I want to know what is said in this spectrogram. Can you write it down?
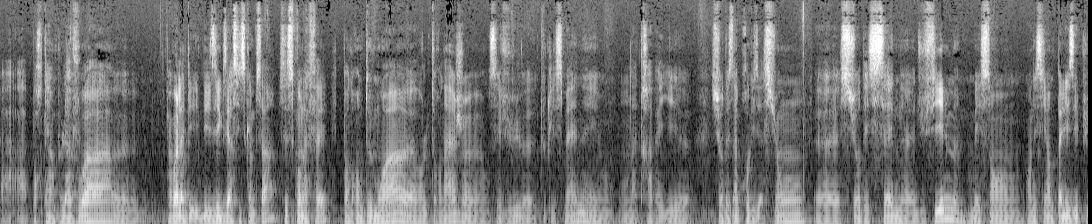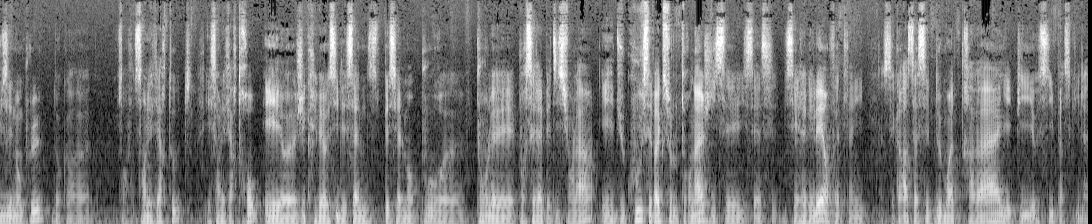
à, porter un peu la voix. Voilà, des, exercices comme ça. C'est ce qu'on a fait. Pendant deux mois avant le tournage, on s'est vu toutes les semaines et on, a travaillé sur des improvisations, sur des scènes du film, mais sans, en essayant de pas les épuiser non plus. Donc, sans, les faire toutes et sans les faire trop. Et euh, j'écrivais aussi des scènes spécialement pour, euh, pour, les, pour ces répétitions-là. Et du coup, c'est vrai que sur le tournage, il s'est révélé en fait. C'est grâce à ces deux mois de travail et puis aussi parce qu'il a,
